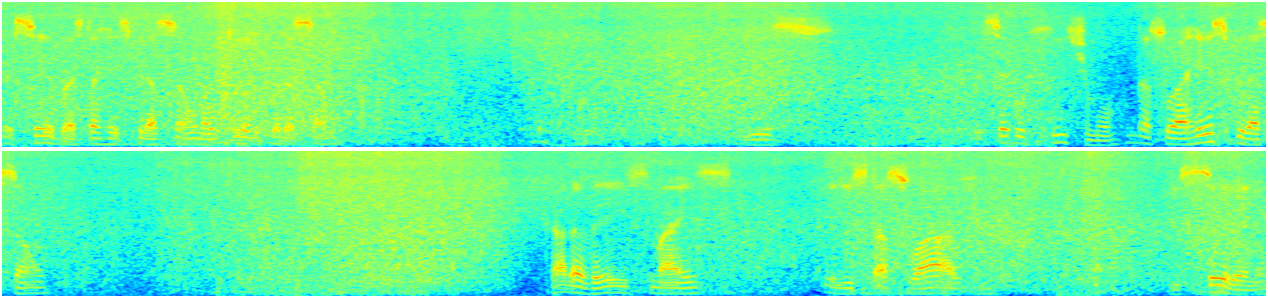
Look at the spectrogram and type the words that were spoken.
Perceba esta respiração na altura do coração. Isso. Perceba o ritmo da sua respiração. Cada vez mais ele está suave e sereno.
